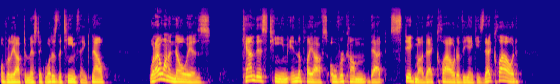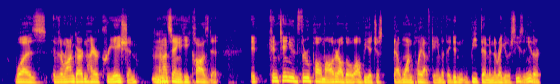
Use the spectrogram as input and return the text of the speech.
overly optimistic? What does the team think now?" What I want to know is can this team in the playoffs overcome that stigma, that cloud of the Yankees? That cloud was it was a Ron Gardenhire creation. I'm mm. not saying he caused it. It continued through Paul Molitor, although albeit just that one playoff game, but they didn't beat them in the regular season either.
